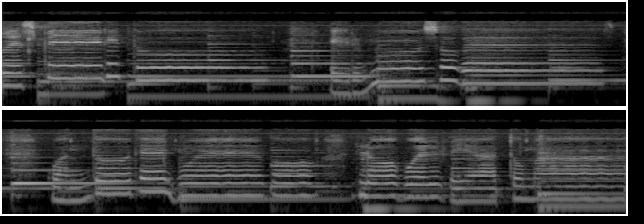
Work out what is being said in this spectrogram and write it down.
su espíritu. Hermoso es cuando de nuevo lo vuelve a tomar.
